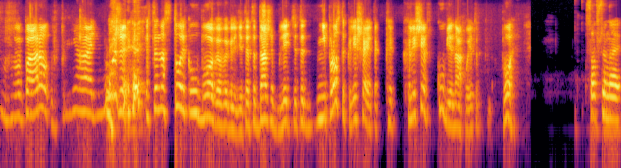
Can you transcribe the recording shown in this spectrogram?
в, поорал, блядь, боже, это настолько убого выглядит. Это даже, блядь, это не просто клише, это клише в кубе, нахуй. Это, во. Собственно,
